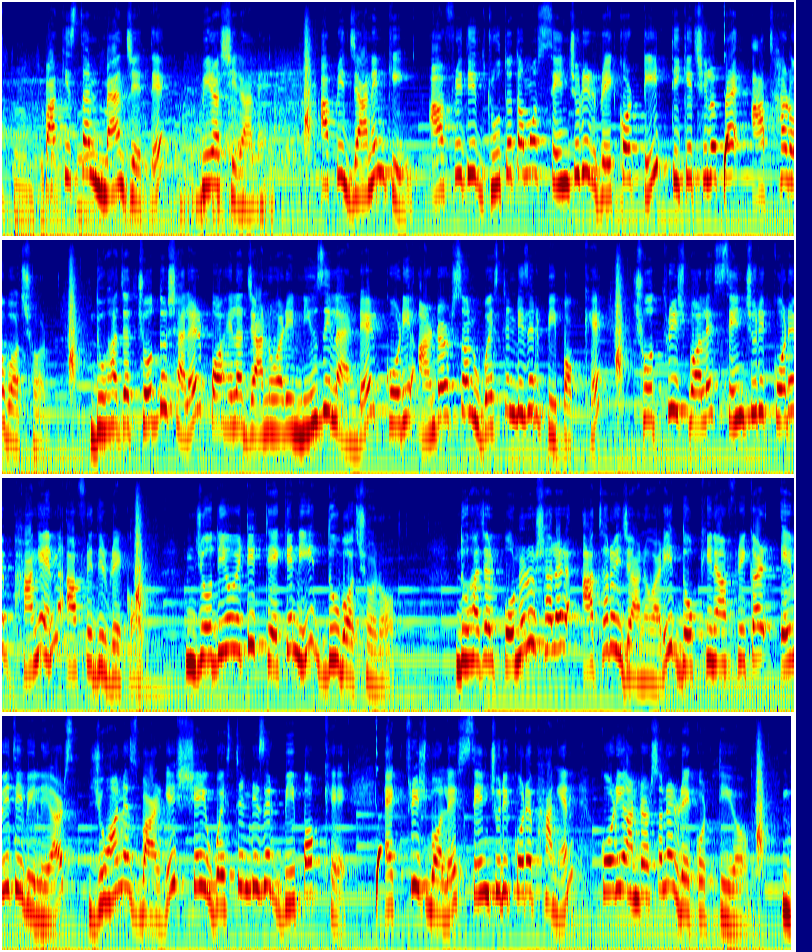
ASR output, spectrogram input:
পাকিস্তান ম্যাচ জেতে বিরাশি রানে। আপনি জানেন কি আফ্রিদির দ্রুততম সেঞ্চুরির রেকর্ডটি টিকে ছিল প্রায় আঠারো বছর। দু হাজার চোদ্দ সালের পহেলা জানুয়ারি নিউজিল্যান্ডের কোরি আন্ডারসন ওয়েস্ট ইন্ডিজের বিপক্ষে ছত্রিশ বলে সেঞ্চুরি করে ভাঙেন আফ্রিদির রেকর্ড। যদিও এটি টেকেনি দু বছরও। দু হাজার পনেরো সালের আঠারোই জানুয়ারি দক্ষিণ আফ্রিকার এবিটি ভিলিয়ার্স জোহানেসবার্গে সেই ওয়েস্ট ইন্ডিজের বিপক্ষে একত্রিশ বলে সেঞ্চুরি করে ভাঙেন কোরি আন্ডারসনের রেকর্ডটিও।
